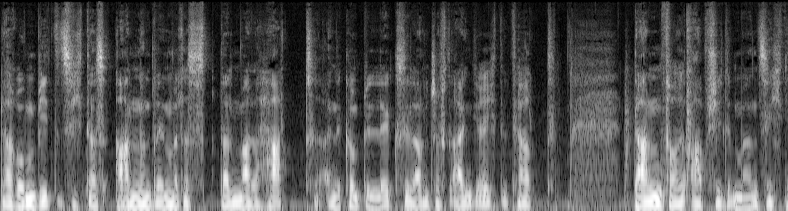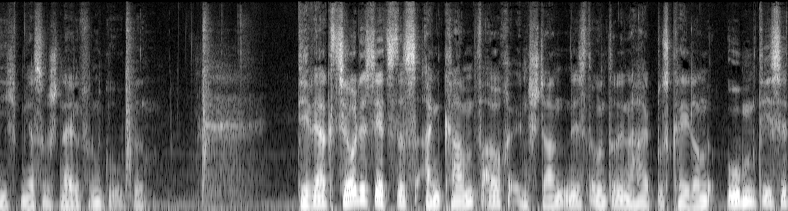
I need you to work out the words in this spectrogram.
Darum bietet sich das an und wenn man das dann mal hat, eine komplexe Landschaft eingerichtet hat, dann verabschiedet man sich nicht mehr so schnell von Google. Die Reaktion ist jetzt, dass ein Kampf auch entstanden ist unter den Hyperscalern um diese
